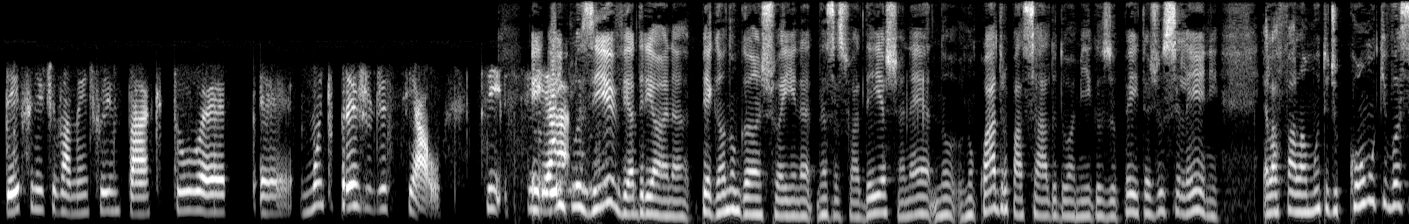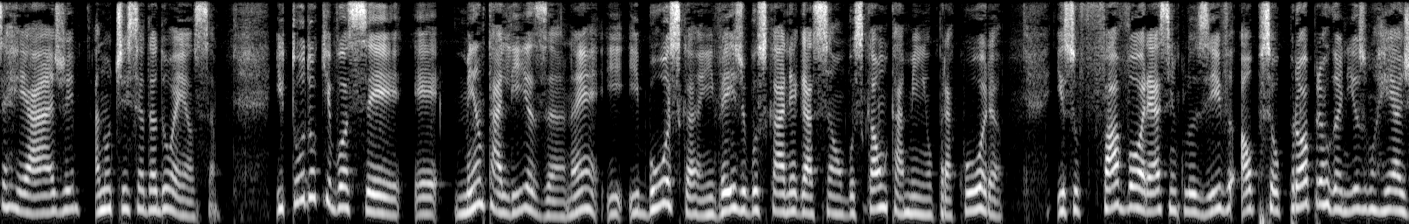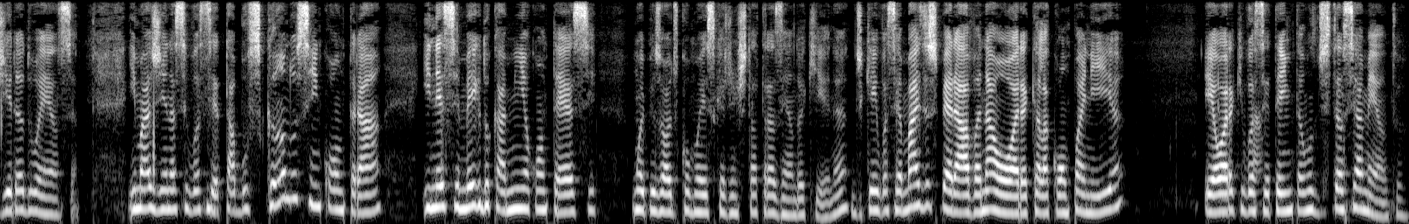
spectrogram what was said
definitivamente o impacto é, é muito prejudicial. Se, se há... Inclusive, Adriana, pegando um gancho aí nessa sua deixa, né? No, no, quadro passado do Amigos do Peito, a Juscelene, ela fala muito de como que você reage à notícia da doença. E tudo que você é, mentaliza, né, e, e, busca, em vez de buscar a negação, buscar um caminho para a cura, isso favorece, inclusive, ao seu próprio organismo reagir à doença. Imagina se você está buscando se encontrar e nesse meio do caminho acontece um episódio como esse que a gente está trazendo aqui, né? De quem você mais esperava na hora aquela companhia, é a hora que você tem, então, o distanciamento.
